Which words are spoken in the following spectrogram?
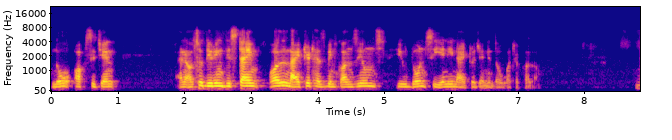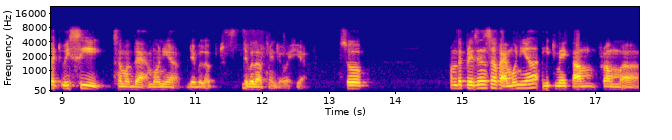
no oxygen. And also during this time all nitrate has been consumed. You don't see any nitrogen in the water column. But we see some of the ammonia developed development over here. So from the presence of ammonia it may come from uh,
